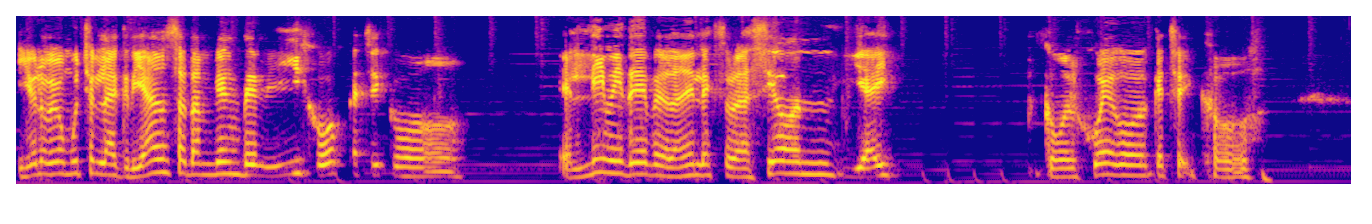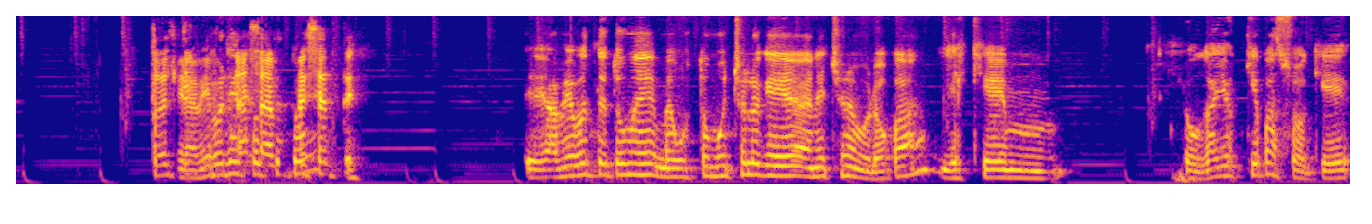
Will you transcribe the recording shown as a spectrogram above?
y yo lo veo mucho en la crianza también de mi hijo, ¿cachai? Como el límite, pero también la exploración, y ahí como el juego, ¿cachai? Como todo el tiempo presente. Eh, a mí, ponte tú, me, me gustó mucho lo que han hecho en Europa y es que mm, los gallos, ¿qué pasó? Que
